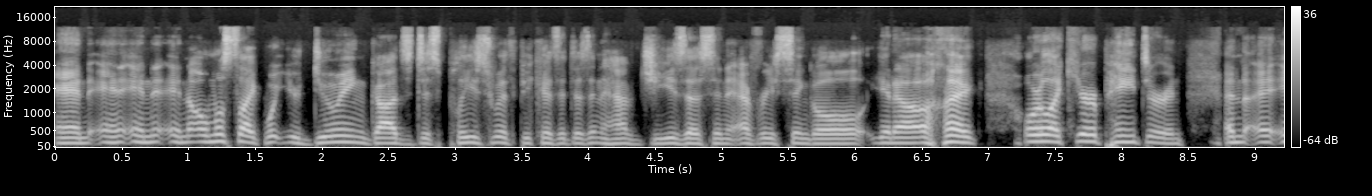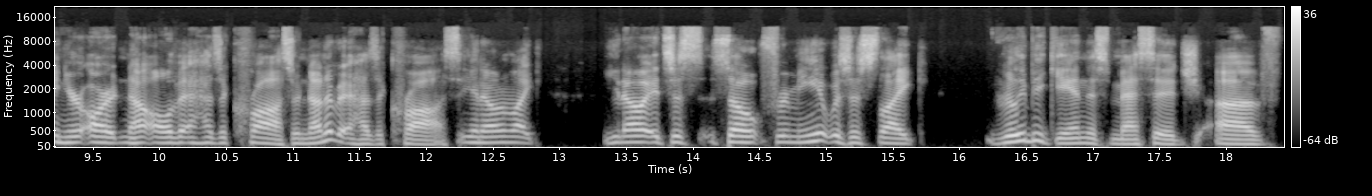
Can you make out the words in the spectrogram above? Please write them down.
and and and and almost like what you're doing god's displeased with because it doesn't have jesus in every single you know like or like you're a painter and and uh, in your art not all of it has a cross or none of it has a cross you know i'm like you know it's just so for me it was just like really began this message of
